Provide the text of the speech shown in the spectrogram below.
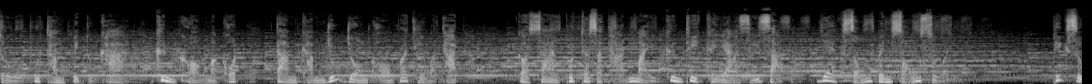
ตรูผู้ทำปิตุคาตขึ้นครองมคต ตามคำยุยงของพระเทวทัต ก็สร้างพุทธสถานใหม่ขึ้นที่ขยาศีสัตแยกสงเป็นสองส่วน ภิกษุ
